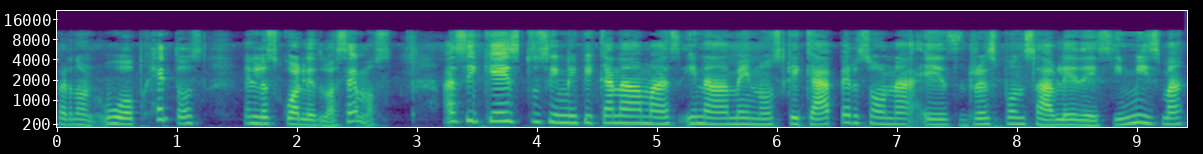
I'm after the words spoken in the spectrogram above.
perdón, u objetos en los cuales lo hacemos. Así que esto significa nada más y nada menos que cada persona es responsable de sí misma,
